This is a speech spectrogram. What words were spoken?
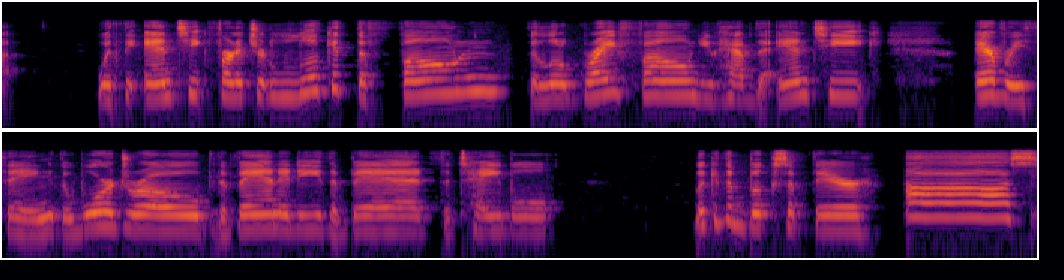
Uh, with the antique furniture, look at the phone, the little gray phone. You have the antique, everything the wardrobe, the vanity, the bed, the table. Look at the books up there. Awesome.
